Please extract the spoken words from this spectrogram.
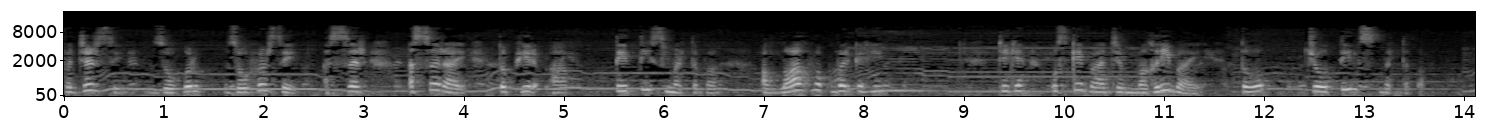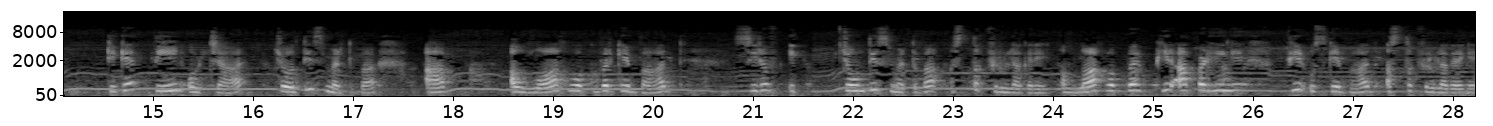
فجر سے زہر سے اثر اثر آئے تو پھر آپ تینتیس مرتبہ اللہ اکبر کہیں۔ ٹھیک ہے، اس کے بعد جب مغرب آئے تو چوتیس مرتبہ۔ ٹھیک ہے، تین اور چار، چوتیس مرتبہ آپ اللہ اکبر کے بعد صرف چونتیس مرتبہ استغفر اللہ کریں۔ اللہ اکبر، پھر آپ پڑھیں گے، پھر اس کے بعد استغفر اللہ کریں گے۔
